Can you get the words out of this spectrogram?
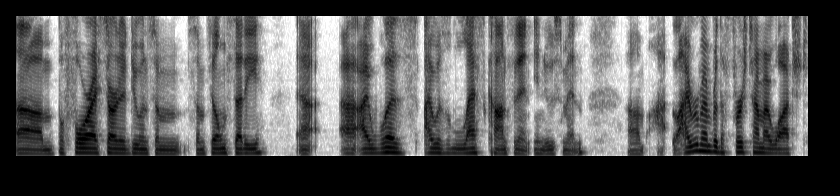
um before I started doing some some film study. Uh, I was I was less confident in Usman. Um, I, I remember the first time I watched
